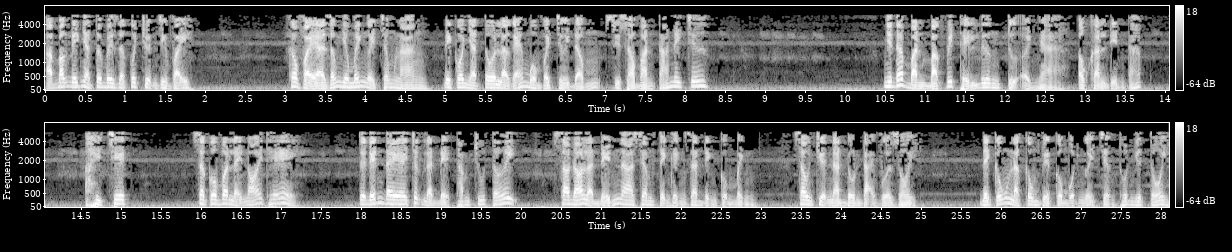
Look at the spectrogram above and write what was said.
À, bác đến nhà tôi bây giờ có chuyện gì vậy? Không phải à, giống như mấy người trong làng, đi coi nhà tôi là ghé mồm và chửi đấm, xì xào bàn tán đấy chứ. Như đã bàn bạc với thầy Lương tự ở nhà, ông Khan liền đáp. Ây chết, sao cô Vân lại nói thế? Tôi đến đây à, chắc là để thăm chú tới, sau đó là đến à, xem tình hình gia đình của mình, sau chuyện là đồn đại vừa rồi. Đây cũng là công việc của một người trưởng thôn như tôi.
